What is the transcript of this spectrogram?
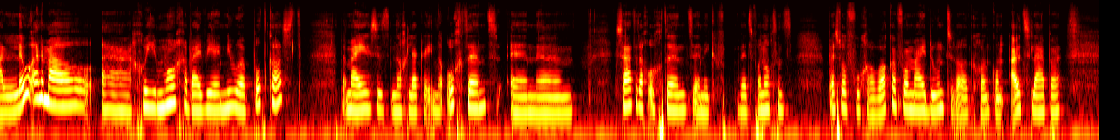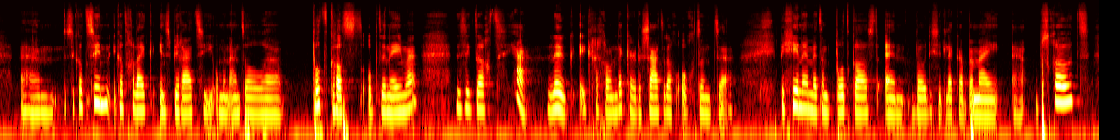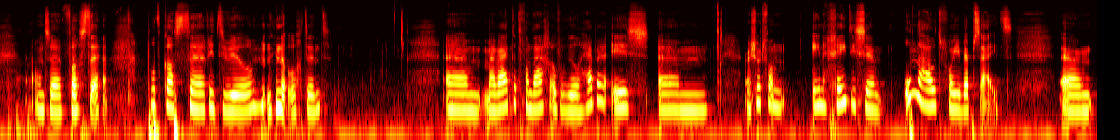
Hallo allemaal, uh, goedemorgen bij weer een nieuwe podcast. Bij mij is het nog lekker in de ochtend en uh, zaterdagochtend en ik werd vanochtend best wel vroeg al wakker voor mij doen, terwijl ik gewoon kon uitslapen. Um, dus ik had zin, ik had gelijk inspiratie om een aantal uh, podcasts op te nemen. Dus ik dacht, ja, leuk. Ik ga gewoon lekker de zaterdagochtend uh, beginnen met een podcast. En Bodie zit lekker bij mij uh, op schoot. onze vaste podcastritueel in de ochtend. Um, maar waar ik het vandaag over wil hebben is um, een soort van energetische onderhoud voor je website. Een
